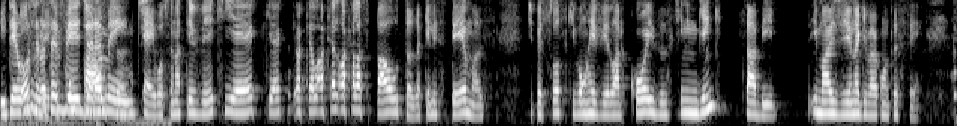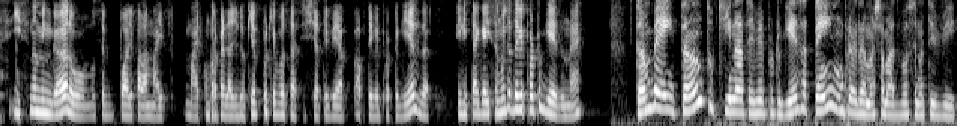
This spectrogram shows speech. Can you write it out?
E tem Todos Você na TV pauta. diariamente. É, e você na TV que é, que é aquela, aquela, aquelas pautas, aqueles temas de pessoas que vão revelar coisas que ninguém sabe imagina que vai acontecer. E se não me engano, você pode falar mais, mais com propriedade do que porque você assistia a TV, a TV portuguesa, ele pega isso muito da TV portuguesa, né? Também, tanto que na TV portuguesa tem um programa chamado Você na TV,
